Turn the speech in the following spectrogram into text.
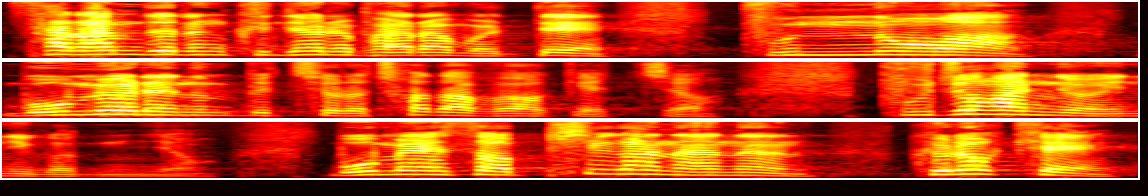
사람들은 그녀를 바라볼 때 분노와 모멸의 눈빛으로 쳐다보았겠죠. 부정한 여인이거든요. 몸에서 피가 나는 그렇게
